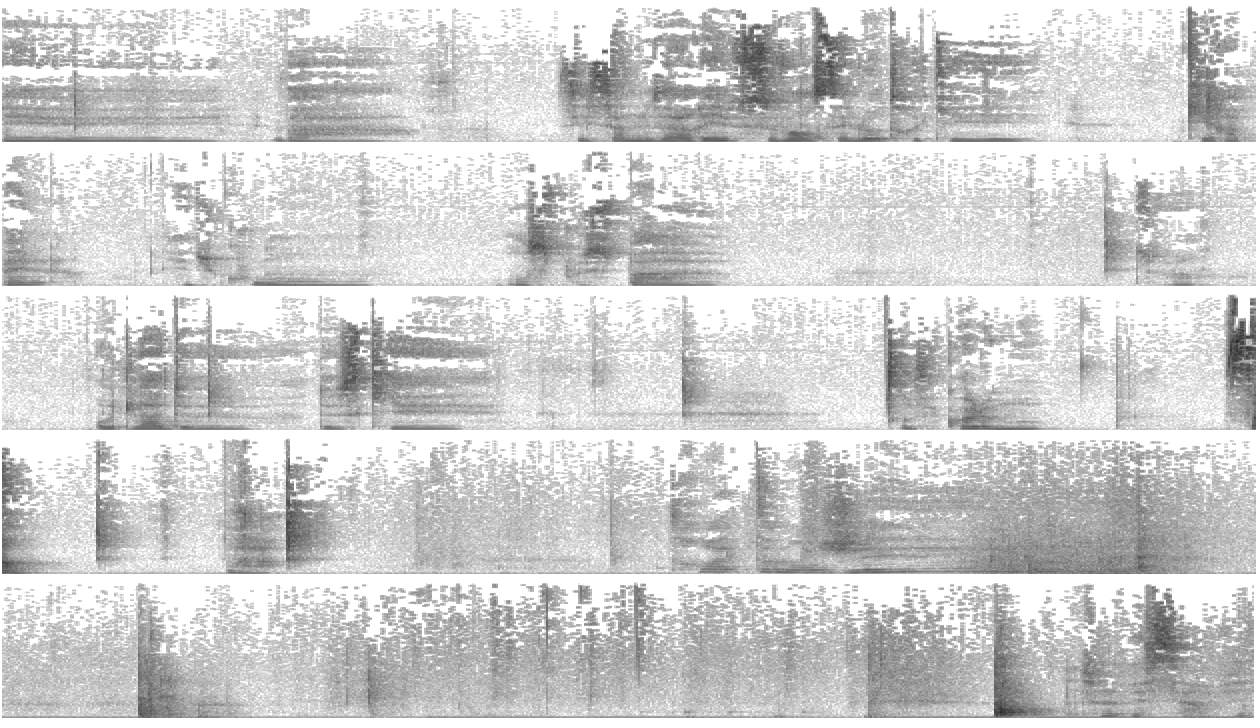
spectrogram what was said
Et bah, si ça nous arrive, souvent c'est l'autre qui, qui rappelle. Et du coup, on, on se pousse pas, euh, tu vois, au-delà de, de ce qui est. C'est quoi le mot? Sain. Voilà. Trop hâte de manger. Je vais servir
